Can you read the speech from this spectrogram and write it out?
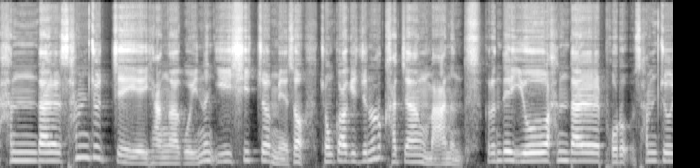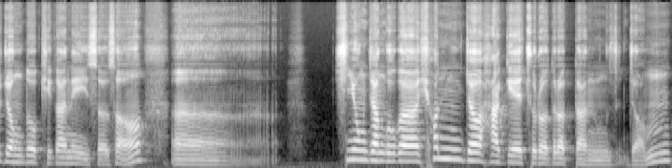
한 달 3주째에 향하고 있는 이 시점에서 종가 기준으로 가장 많은 그런데 요한달 3주 정도 기간 에 있어서 어, 신용장구가 현저하게 줄어들었다는 점,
